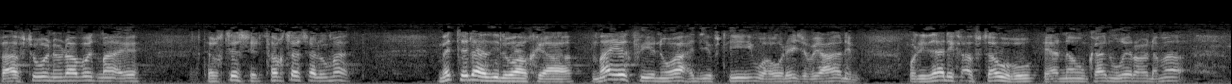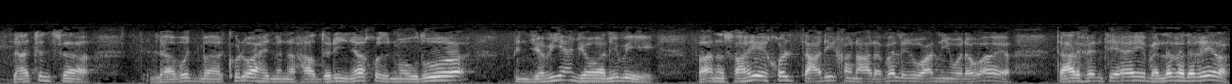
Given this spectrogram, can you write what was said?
فأفتونه لابد ما إيه؟ تغتسل. فاغتسل ومات. مثل هذه الواقعة ما يكفي أن واحد يفتيه وهو ليس بعالم. ولذلك أفتوه لأنهم كانوا غير علماء. لا تنسى لابد ما كل واحد من الحاضرين يأخذ الموضوع من جميع جوانبه. فأنا صحيح قلت تعليقا على بلغوا عني ولو آية. تعرف أنت آية بلغها لغيرك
